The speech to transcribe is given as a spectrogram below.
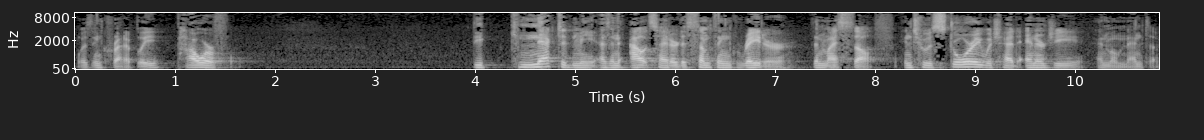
was incredibly powerful. It connected me as an outsider to something greater than myself, into a story which had energy and momentum.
